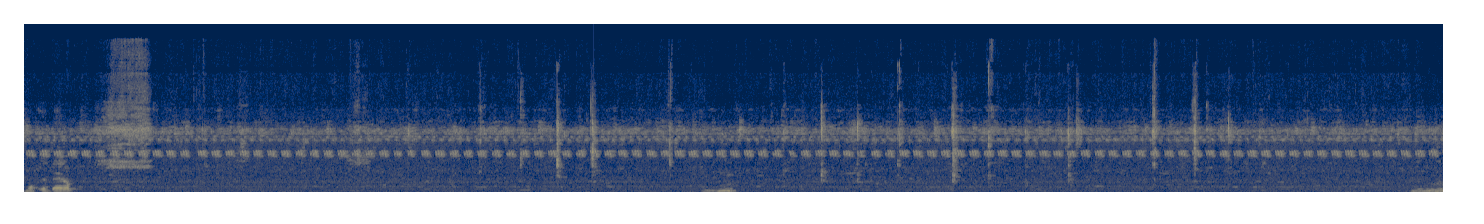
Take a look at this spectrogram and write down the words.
เหมาะแต่ครับอืมอืม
